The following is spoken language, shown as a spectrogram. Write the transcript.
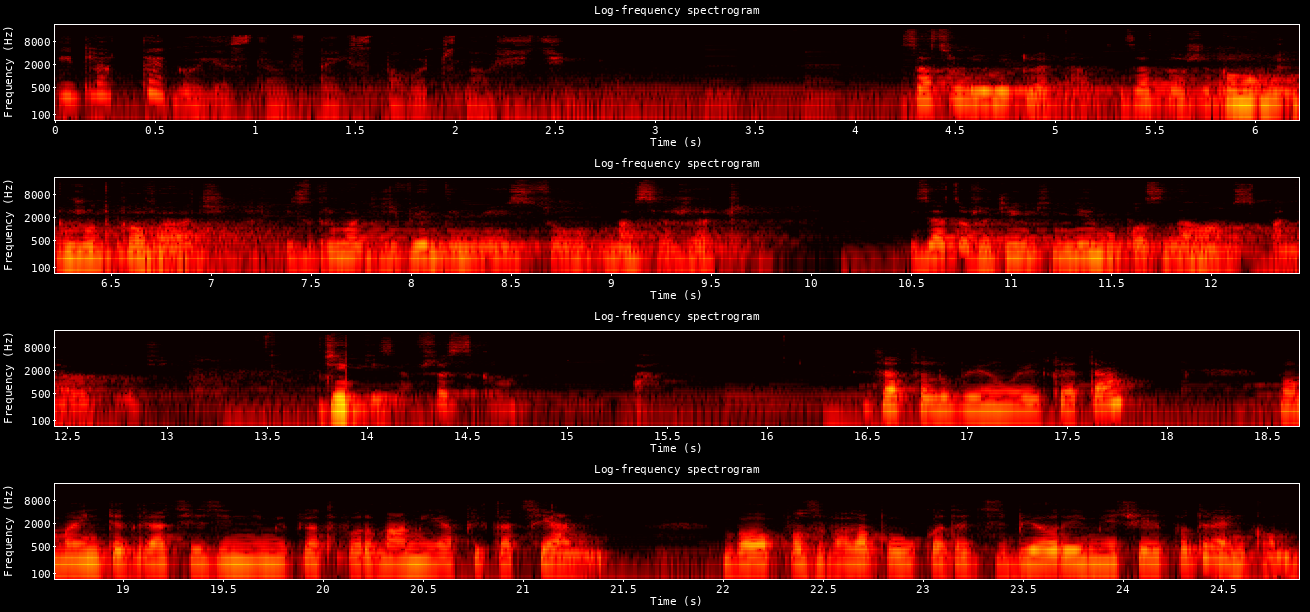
i dlatego jestem w tej społeczności. Za co lubię Wickleta? Za to, że pomógł mi uporządkować i zgromadzić w jednym miejscu masę rzeczy. I za to, że dzięki niemu poznałam wspaniałych ludzi. Dzięki za wszystko. Za co lubię Wakeleta? Bo ma integrację z innymi platformami i aplikacjami, bo pozwala poukładać zbiory i mieć je pod ręką,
